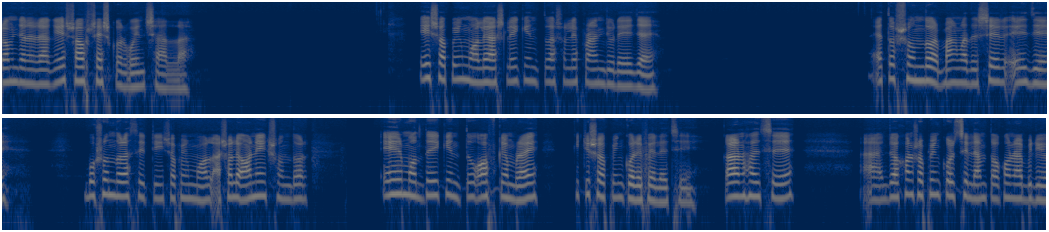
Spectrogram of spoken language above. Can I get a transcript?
রমজানের আগে সব শেষ করব ইনশাআল্লাহ। এই শপিং মলে আসলে কিন্তু আসলে প্রাণ জুড়ে যায়। এত সুন্দর বাংলাদেশের এই যে বসুন্ধরা সিটি শপিং মল আসলে অনেক সুন্দর। এর মধ্যেই কিন্তু অফ ক্যামেরায় কিছু শপিং করে ফেলেছি। কারণ হয়েছে যখন শপিং করছিলাম তখন আর ভিডিও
